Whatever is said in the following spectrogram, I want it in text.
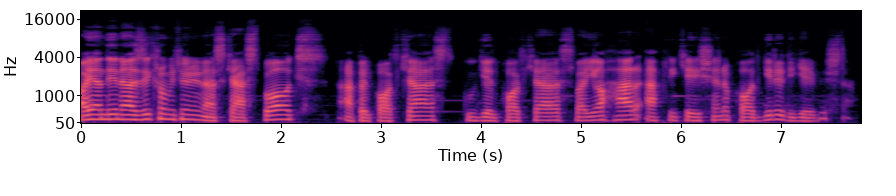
آینده نزدیک رو می‌تونین از Castbox، Apple Podcast، Google Podcast و یا هر اپلیکیشن پادگیر دیگه بشنوید.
